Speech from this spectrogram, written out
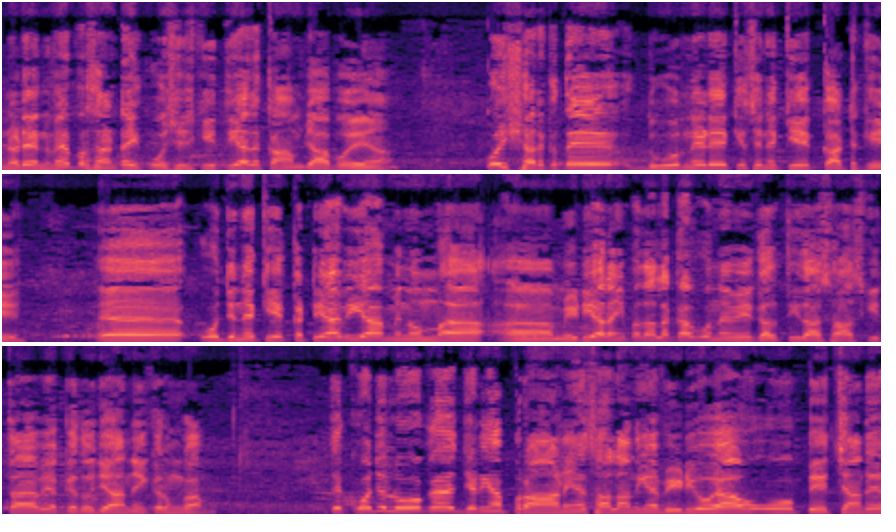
99% ਅਸੀਂ ਕੋਸ਼ਿਸ਼ ਕੀਤੀ ਆ ਤੇ ਕਾਮਯਾਬ ਹੋਏ ਆ ਕੋਈ ਸ਼ਰਕ ਤੇ ਦੂਰ ਨੇੜੇ ਕਿਸੇ ਨੇ ਕੇਕ ਕੱਟ ਕੇ ਉਹ ਜਿਹਨੇ ਕੇਕ ਕੱਟਿਆ ਵੀ ਆ, ਮੈਨੂੰ ਮੀਡੀਆ ਰਾਹੀਂ ਪਤਾ ਲੱਗਾ ਵੀ ਉਹਨੇ ਵੀ ਗਲਤੀ ਦਾ ਅਹਿਸਾਸ ਕੀਤਾ ਹੈ ਵੀ ਅੱਗੇ ਤੋਂ ਜਾ ਨਹੀਂ ਕਰੂੰਗਾ। ਤੇ ਕੁਝ ਲੋਕ ਜਿਹੜੀਆਂ ਪੁਰਾਣੀਆਂ ਸਾਲਾਂ ਦੀਆਂ ਵੀਡੀਓ ਆ, ਉਹ ਉਹ ਪੇਜਾਂ ਦੇ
